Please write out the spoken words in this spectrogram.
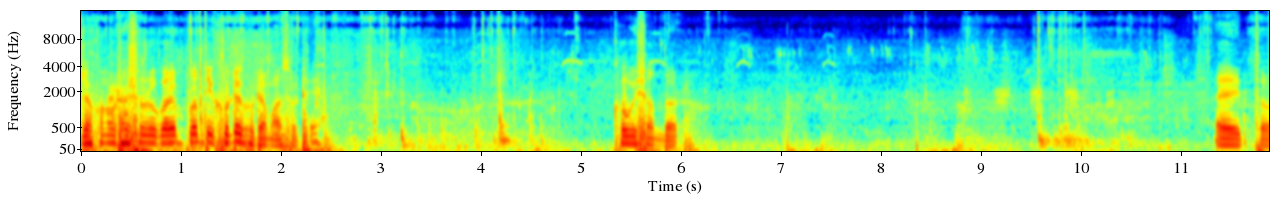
যখন ওঠা শুরু করে, প্রতি খুঁটে খুঁটে মাছ ওঠে। খুবই সুন্দর। এই তো।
